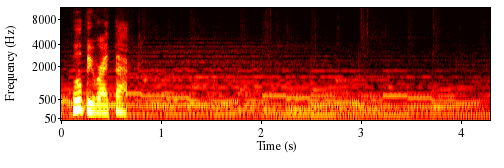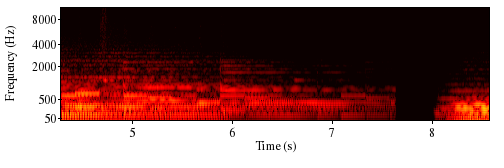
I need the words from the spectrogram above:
We'll be right back.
